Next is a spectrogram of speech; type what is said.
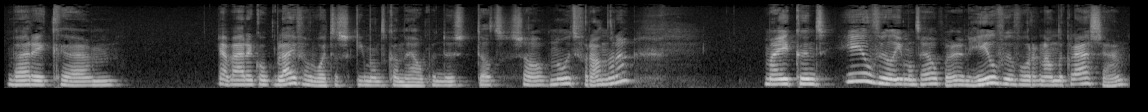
waar ik, um, ja, waar ik ook blij van word als ik iemand kan helpen. Dus dat zal nooit veranderen. Maar je kunt heel veel iemand helpen en heel veel voor een ander klaarstaan.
